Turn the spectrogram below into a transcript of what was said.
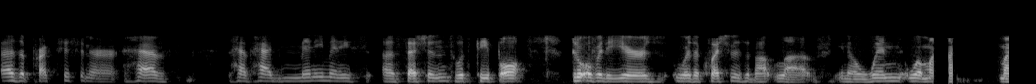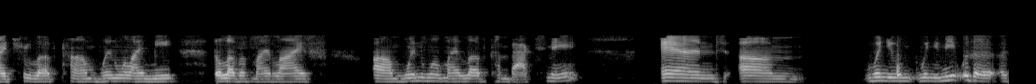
as a practitioner have have had many many uh, sessions with people through over the years where the question is about love. You know, when will my my true love come? When will I meet the love of my life? Um, when will my love come back to me? And um, when you when you meet with a, a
